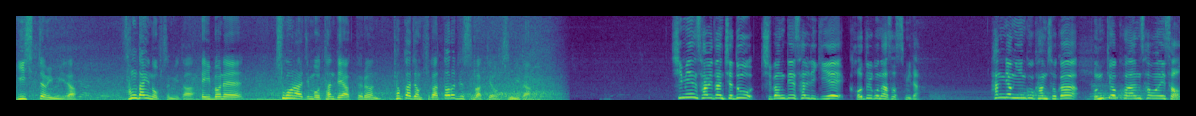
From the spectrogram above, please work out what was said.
20점입니다. 상당히 높습니다. 이번에 충원하지 못한 대학들은 평가 점수가 떨어질 수밖에 없습니다. 시민사회단체도 지방대 살리기에 거들고 나섰습니다. 학령 인구 감소가 본격화한 상황에서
